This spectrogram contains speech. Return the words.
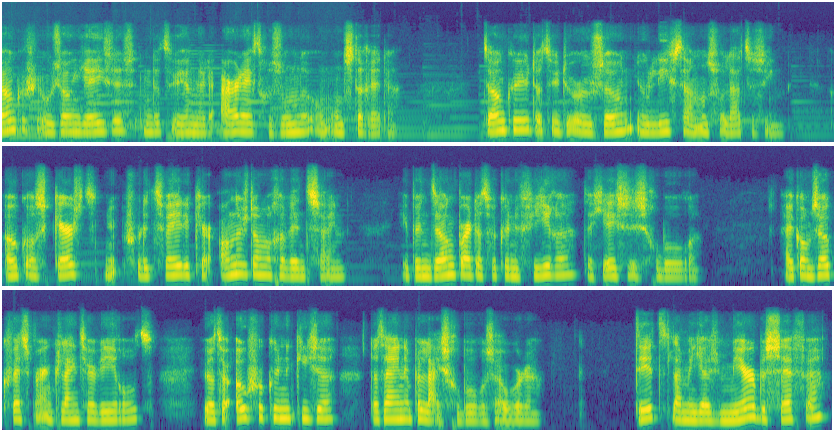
Dank u voor uw zoon Jezus en dat u hem naar de aarde heeft gezonden om ons te redden. Dank u dat u door uw zoon uw liefde aan ons wil laten zien. Ook als kerst nu voor de tweede keer anders dan we gewend zijn. Ik ben dankbaar dat we kunnen vieren dat Jezus is geboren. Hij kwam zo kwetsbaar en klein ter wereld. U had er ook voor kunnen kiezen dat hij in een paleis geboren zou worden. Dit laat me juist meer beseffen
